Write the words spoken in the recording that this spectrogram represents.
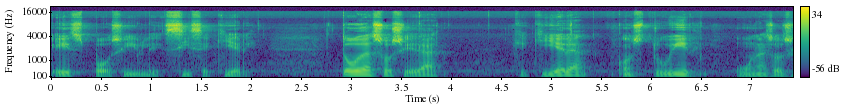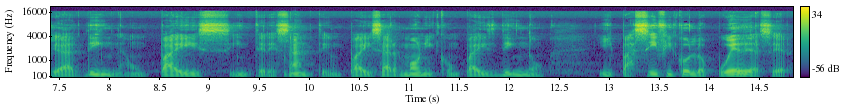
es posible si se quiere. Toda sociedad que quiera construir una sociedad digna, un país interesante, un país armónico, un país digno y pacífico lo puede hacer.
